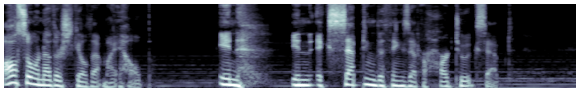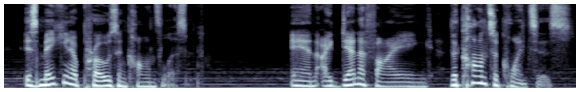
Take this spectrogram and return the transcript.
Also another skill that might help in in accepting the things that are hard to accept is making a pros and cons list and identifying the consequences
